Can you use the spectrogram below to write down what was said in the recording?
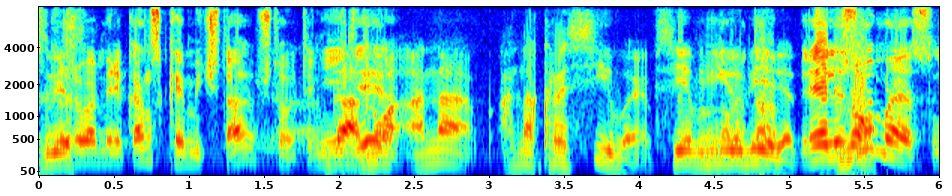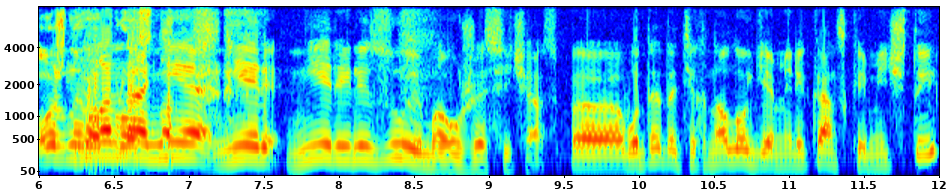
извест... же американская мечта, что это не да, идея. но она, она красивая, все в ну, нее да. верят. Реализуемая, но, сложный но вопрос. она но... не, не, не реализуема уже сейчас. Вот эта технология американской мечты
